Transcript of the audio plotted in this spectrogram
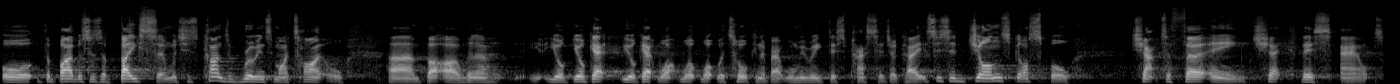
or the Bible says a basin, which is kind of ruins my title, um, but I'm going to. You'll, you'll, get, you'll get what, what, what we're talking about when we read this passage, okay? This is in John's Gospel, chapter 13. Check this out.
